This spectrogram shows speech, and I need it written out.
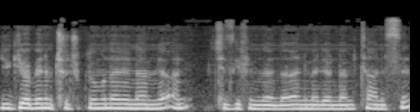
Yu-Gi-Oh benim çocukluğumun en önemli çizgi filmlerinden, animelerinden bir tanesi.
